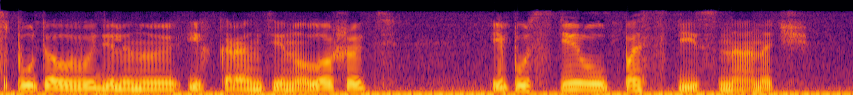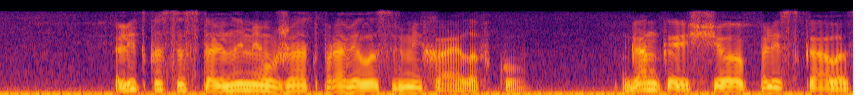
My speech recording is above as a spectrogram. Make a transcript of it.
спутал выделенную их карантину лошадь и пустил пастись на ночь. Литка с остальными уже отправилась в Михайловку. Ганка еще плескалась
